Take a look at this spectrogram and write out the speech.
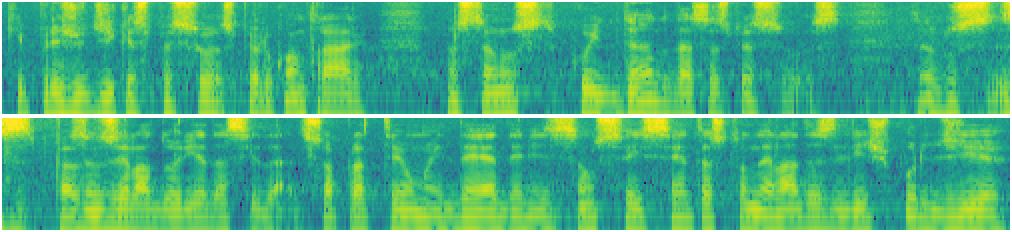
que prejudique as pessoas. Pelo contrário, nós estamos cuidando dessas pessoas, estamos fazendo zeladoria da cidade. Só para ter uma ideia, Denise, são 600 toneladas de lixo por dia.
